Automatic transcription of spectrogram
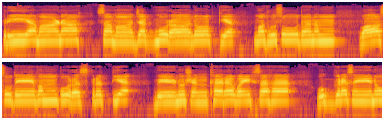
प्रीयमाणाः समाजग्मुरालोक्य मधुसूदनम् वासुदेवम् पुरस्कृत्य वेणुशङ्खरवैः सह उग्रसेनो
